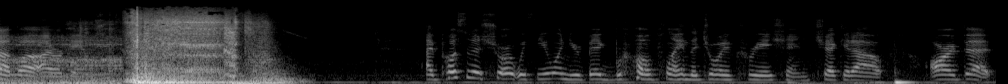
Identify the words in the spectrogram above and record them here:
Up, uh, Games? I posted a short with you and your big bro playing The Joy of Creation. Check it out. Alright, bet.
